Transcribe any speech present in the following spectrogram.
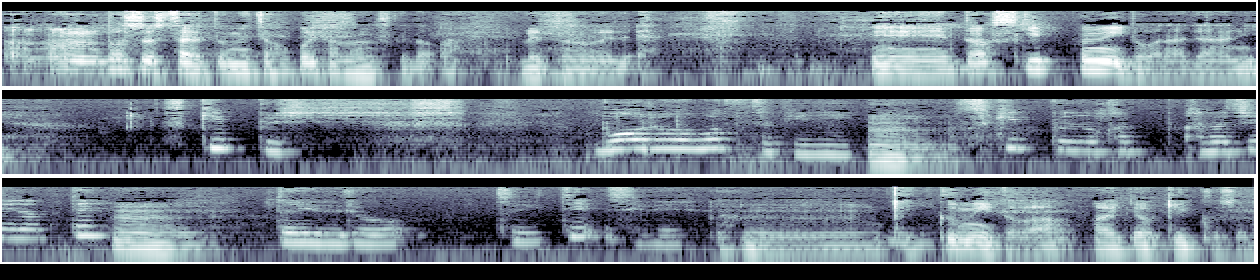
うん、どうしとされるとめっちゃ埃立つんですけど、ベッドの上で。えーと、スキップミートはな、じゃあ何？スキップしボールを持った時にうん。スキップのか形になってうん。ドリブルをついて攻めるうん。キックミートは相手をキックする。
